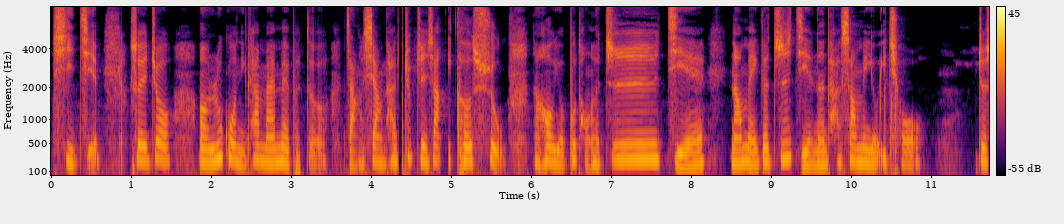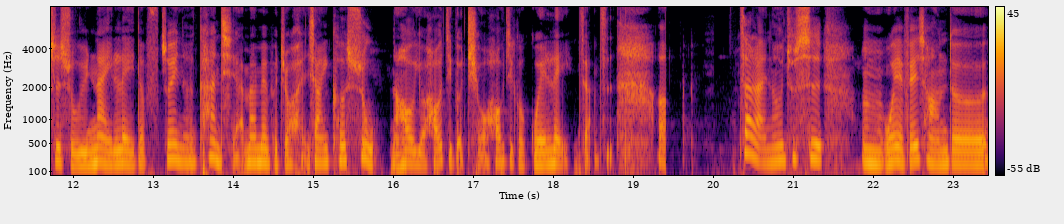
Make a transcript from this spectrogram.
细节。所以就嗯，如果你看 My Map 的长相，它就有点像一棵树，然后有不同的枝节，然后每个枝节呢，它上面有一球。就是属于那一类的，所以呢，看起来 My Map 就很像一棵树，然后有好几个球，好几个归类这样子。呃，再来呢，就是嗯，我也非常的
